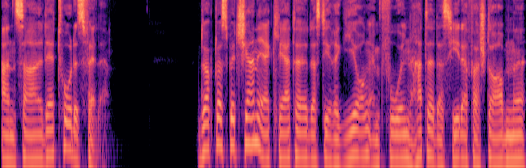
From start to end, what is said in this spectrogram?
Anzahl der Todesfälle Dr. Speciani erklärte, dass die Regierung empfohlen hatte, dass jeder Verstorbene,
